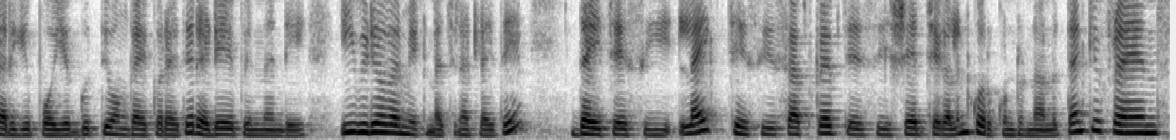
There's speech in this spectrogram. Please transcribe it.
కరిగిపోయే గుత్తి వంకాయ కూర అయితే రెడీ అయిపోయిందండి. ఈ వీడియో కానీ మీకు నచ్చినట్లయితే దయచేసి లైక్ చేసి సబ్స్క్రైబ్ చేసి షేర్ చేయాలని కోరుకుంటున్నాను. Thank you friends.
